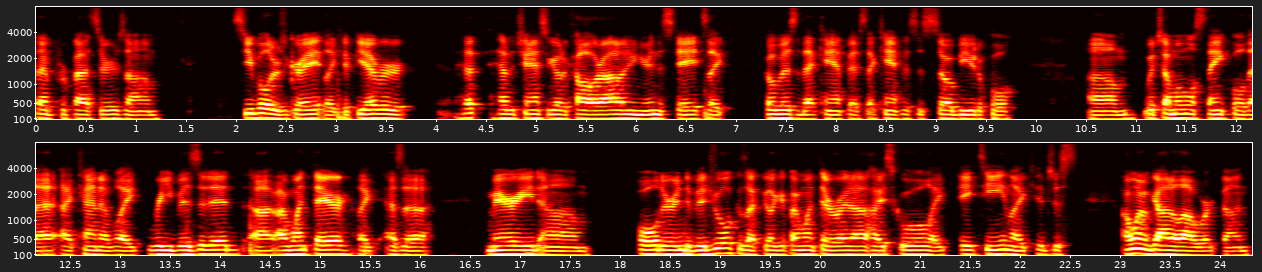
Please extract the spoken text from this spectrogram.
type of professors. Um, CU Boulder is great. Like if you ever ha- have the chance to go to Colorado and you're in the states, like go visit that campus. That campus is so beautiful. Um, which I'm almost thankful that I kind of like revisited. Uh, I went there like as a married um, older individual because I feel like if I went there right out of high school, like 18, like it just I wouldn't have got a lot of work done.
